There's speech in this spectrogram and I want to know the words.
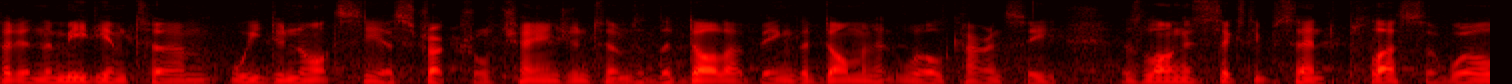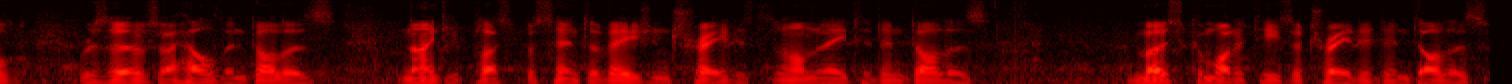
but in the medium term, we do not see a structural change in terms of the dollar being the dominant world currency. As long as 60% plus of world reserves are held in dollars, 90 plus percent of Asian trade is denominated in dollars, most commodities are traded in dollars.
